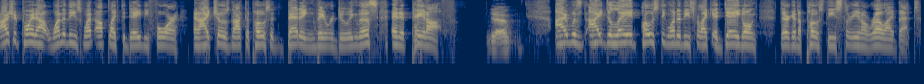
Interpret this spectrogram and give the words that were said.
I should point out one of these went up like the day before, and I chose not to post it, betting they were doing this, and it paid off. Yeah. I was I delayed posting one of these for like a day, going they're gonna post these three in a row. I bet.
